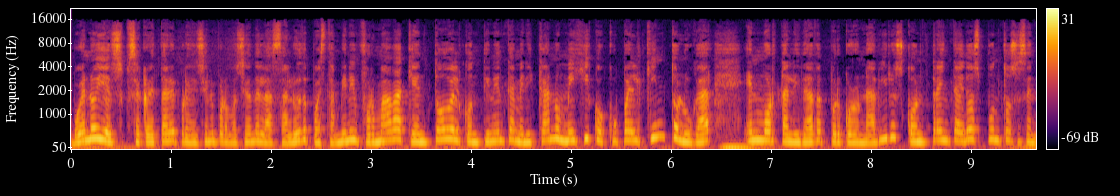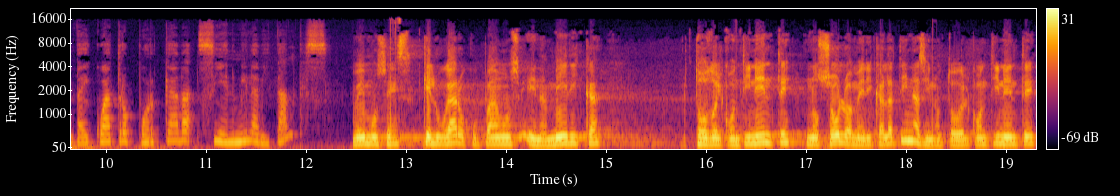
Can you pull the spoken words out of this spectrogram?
Bueno, y el subsecretario de Prevención y Promoción de la Salud, pues también informaba que en todo el continente americano México ocupa el quinto lugar en mortalidad por coronavirus con 32.64 por cada 100.000 habitantes. Vemos es qué lugar ocupamos en América, todo el continente, no solo América Latina, sino todo el continente,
